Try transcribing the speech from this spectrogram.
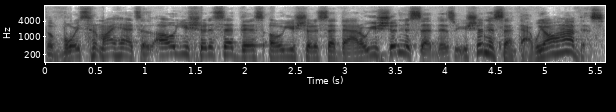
the voice in my head says, oh, you should have said this, oh, you should have said that, or you shouldn't have said this, or you shouldn't have said that. We all have this.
